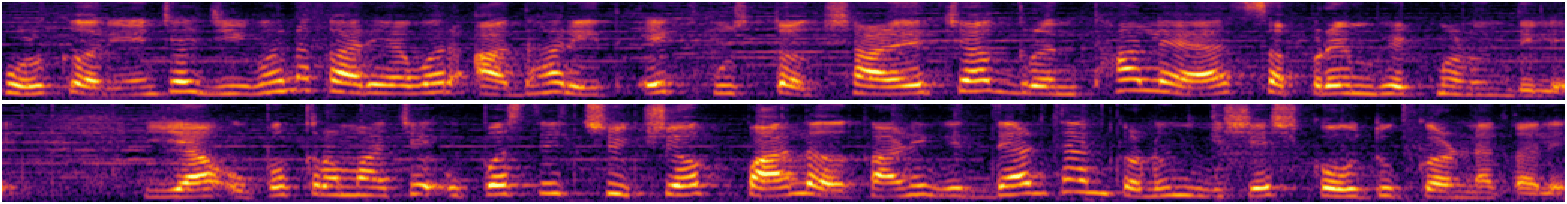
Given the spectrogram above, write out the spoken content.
होळकर यांच्या जीवन कार्यावर आधारित एक पुस्तक शाळेच्या ग्रंथालयात सप्रेम भेट म्हणून दिले. या उपक्रमाचे उपस्थित शिक्षक पालक आणि विद्यार्थ्यांकडून विशेष कौतुक करण्यात आले.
